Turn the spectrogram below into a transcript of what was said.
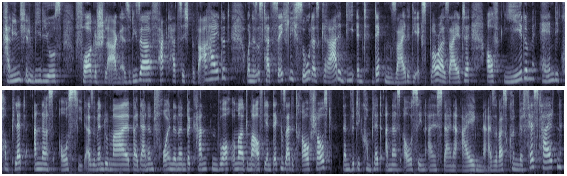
Kaninchen-Videos vorgeschlagen. Also dieser Fakt hat sich bewahrheitet und es ist tatsächlich so, dass gerade die Entdecken-Seite, die Explorer-Seite auf jedem Handy komplett anders aussieht. Also wenn du mal bei deinen Freundinnen, Bekannten, wo auch immer du mal auf die Entdecken-Seite drauf schaust, dann wird die komplett anders aussehen als deine eigene. Also was können wir festhalten?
